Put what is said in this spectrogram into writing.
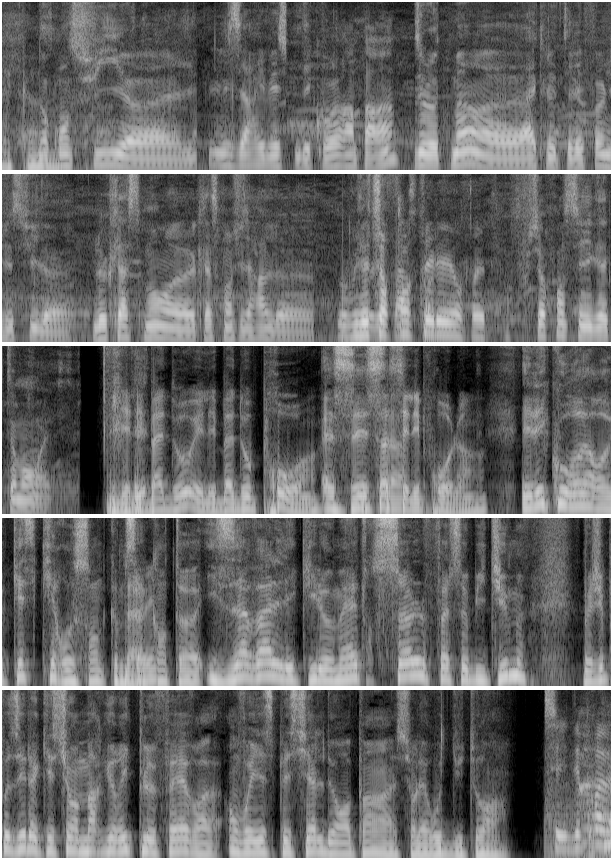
D'accord. Donc on suit euh, les arrivées des coureurs un par un. De l'autre main, euh, avec le téléphone, je suis le, le classement, euh, le classement général. De, Vous êtes sur France Télé en fait. Sur France, c'est exactement, ouais. Il y a les badauds et les badauds pros. hein. C'est Ça, ça. c'est les pros là. hein. Et les coureurs, euh, qu'est-ce qu'ils ressentent comme Bah ça oui. quand euh, ils avalent les kilomètres seuls face au bitume? Ben, J'ai posé la question à Marguerite Lefebvre, envoyée spéciale d'Europe 1 sur les routes du Tour. C'est une épreuve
